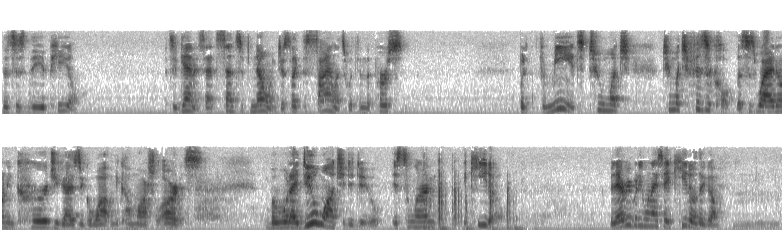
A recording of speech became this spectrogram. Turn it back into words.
This is the appeal. It's again, it's that sense of knowing, just like the silence within the person. But for me, it's too much too much physical. This is why I don't encourage you guys to go out and become martial artists. But what I do want you to do is to learn Aikido. But everybody, when I say Aikido, they go, hmm.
